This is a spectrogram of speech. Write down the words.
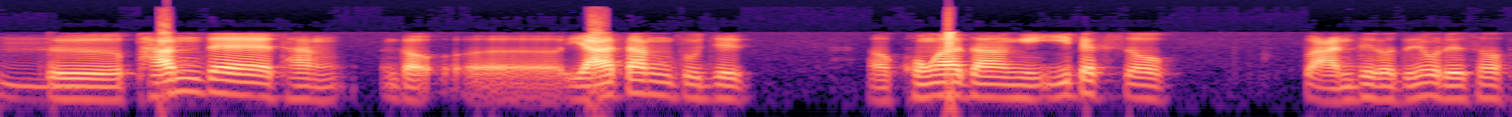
음. 그 반대 당 그러니까 어, 야당도 이제 어, 공화당이 200석도 안 되거든요. 그래서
